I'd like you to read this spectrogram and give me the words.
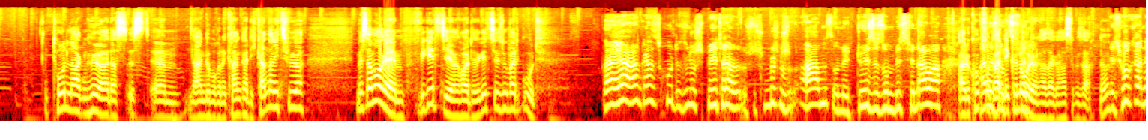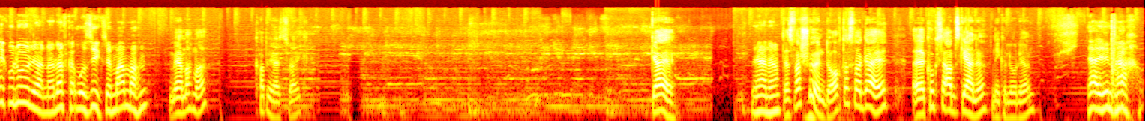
Tonlagen höher. Das ist ähm, eine angeborene Krankheit. Ich kann da nichts für. Mr. Morgame, wie geht's dir heute? Geht's dir soweit gut? Naja, ganz gut. Es ist nur später, ein bisschen abends und ich döse so ein bisschen, aber Ah, du guckst doch gerade Nickelodeon, hast, du- hast du gesagt, ne? ich guck grad Nickelodeon, da läuft grad Musik. Soll ich mal anmachen? Ja, mach mal. Copyright Strike. Geil. Ja, ne? Das war schön, doch, das war geil. Äh, guckst du abends gerne, Nickelodeon? Ja, jeden Tag.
